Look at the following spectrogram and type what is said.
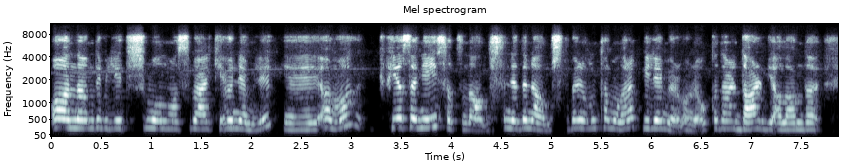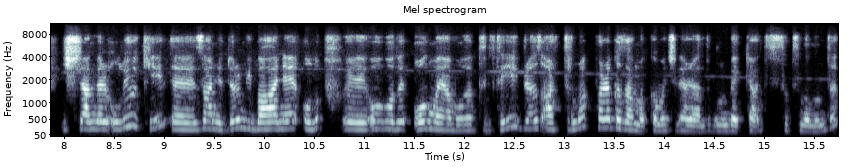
O anlamda bir iletişim olması belki önemli Ee, ama piyasa neyi satın almıştı, neden almıştı ben onu tam olarak bilemiyorum. Hani o kadar dar bir alanda işlemler oluyor ki e, zannediyorum bir bahane olup e, o olmayan volatiliteyi biraz arttırmak, para kazanmak amacıyla herhalde bunun beklentisi satın alındı.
